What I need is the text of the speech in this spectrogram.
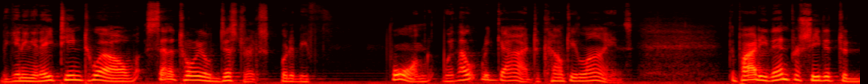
Beginning in 1812, senatorial districts were to be formed without regard to county lines. The party then proceeded to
